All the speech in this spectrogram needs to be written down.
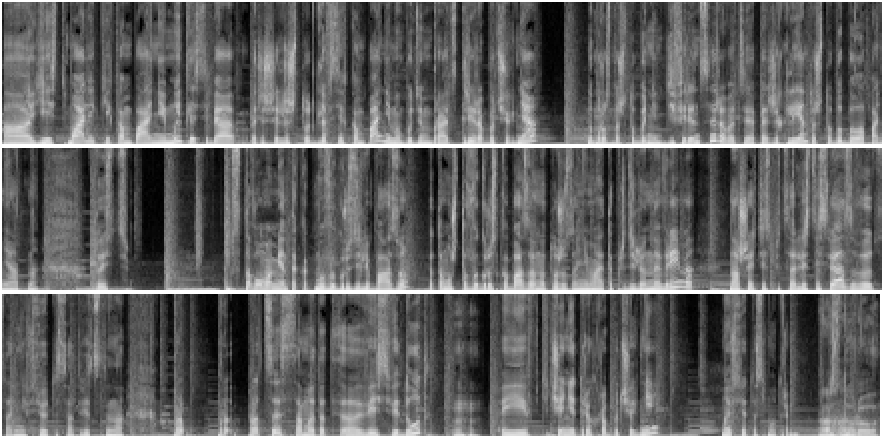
А, есть маленькие компании. Мы для себя решили, что для всех компаний мы будем брать три рабочих дня, ну, просто чтобы не дифференцировать, и опять же клиенту, чтобы было понятно. То есть того момента, как мы выгрузили базу, потому что выгрузка базы, она тоже занимает определенное время. Наши эти специалисты связываются, они все это, соответственно, про- про- процесс сам этот э, весь ведут. Угу. И в течение трех рабочих дней мы все это смотрим. Ага. Здорово.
